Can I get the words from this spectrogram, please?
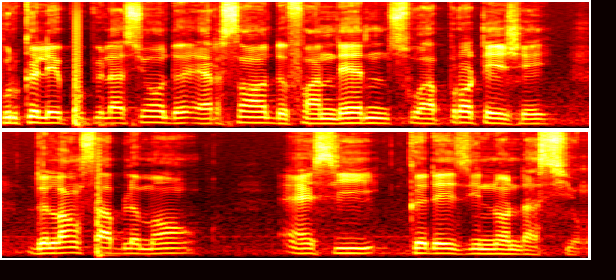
pour que les populations de Ersan, de Fanden soient protégées de l'ensablement ainsi que des inondations.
